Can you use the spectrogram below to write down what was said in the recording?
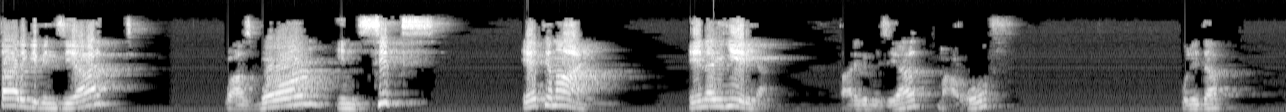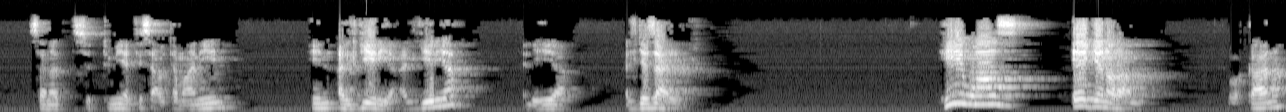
طارق بن زياد was born in 689 in Algeria. طارق بن زياد معروف. ولد سنة 689 in Algeria Algeria اللي هي الجزائر he was a general وكان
